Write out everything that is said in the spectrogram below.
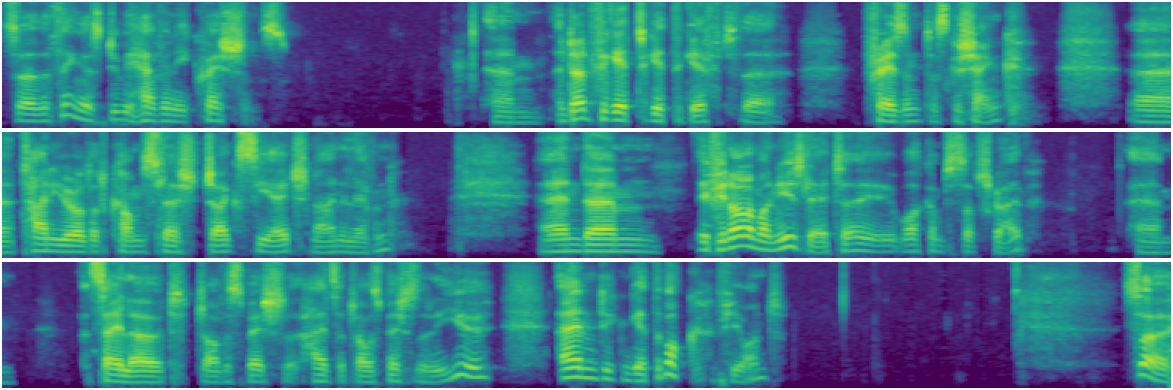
so the thing is, do we have any questions? Um, and don't forget to get the gift, the present, das Geschenk, uh, tinyurl.com slash jugch911. And um, if you're not on my newsletter, you're welcome to subscribe. Um, say hello at Java Special, hides at Java and you can get the book if you want. So,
